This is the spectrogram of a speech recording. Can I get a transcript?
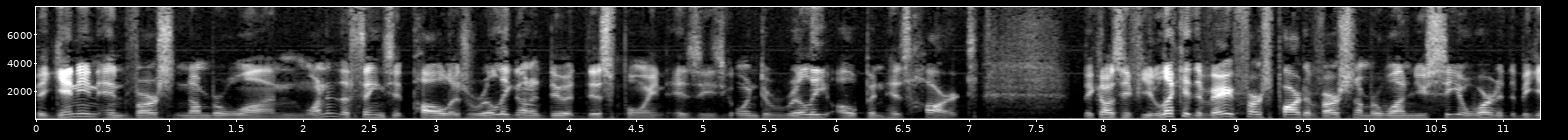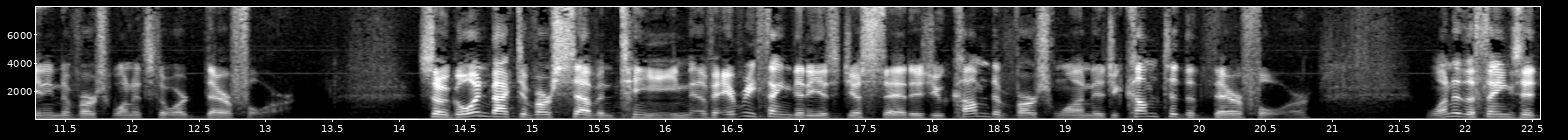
beginning in verse number one, one of the things that Paul is really going to do at this point is he's going to really open his heart. Because if you look at the very first part of verse number one, you see a word at the beginning of verse one, it's the word therefore. So, going back to verse 17, of everything that he has just said, as you come to verse 1, as you come to the therefore, one of the things that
